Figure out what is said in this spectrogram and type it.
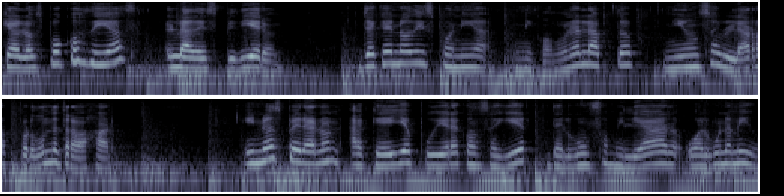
que a los pocos días la despidieron, ya que no disponía ni con una laptop ni un celular por donde trabajar, y no esperaron a que ella pudiera conseguir de algún familiar o algún amigo.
